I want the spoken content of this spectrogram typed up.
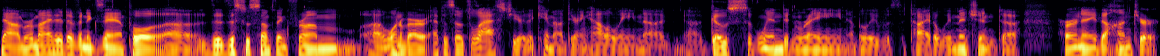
Now, I'm reminded of an example. Uh, th- this was something from uh, one of our episodes last year that came out during Halloween. Uh, uh Ghosts of Wind and Rain, I believe, was the title. We mentioned uh, Herne the Hunter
